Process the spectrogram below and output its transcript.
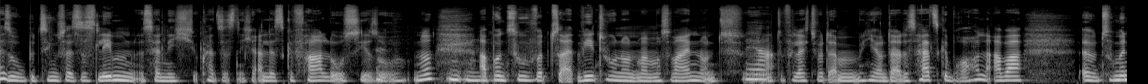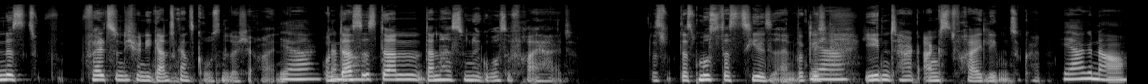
Also beziehungsweise das Leben ist ja nicht, du kannst es nicht alles gefahrlos hier so, ne? Mhm. Ab und zu wird es wehtun und man muss weinen und ja. äh, vielleicht wird einem hier und da das Herz gebrochen, aber äh, zumindest fällst du nicht in die ganz, ganz großen Löcher rein. Ja, genau. Und das ist dann, dann hast du eine große Freiheit. Das, das muss das Ziel sein, wirklich ja. jeden Tag angstfrei leben zu können. Ja, genau.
